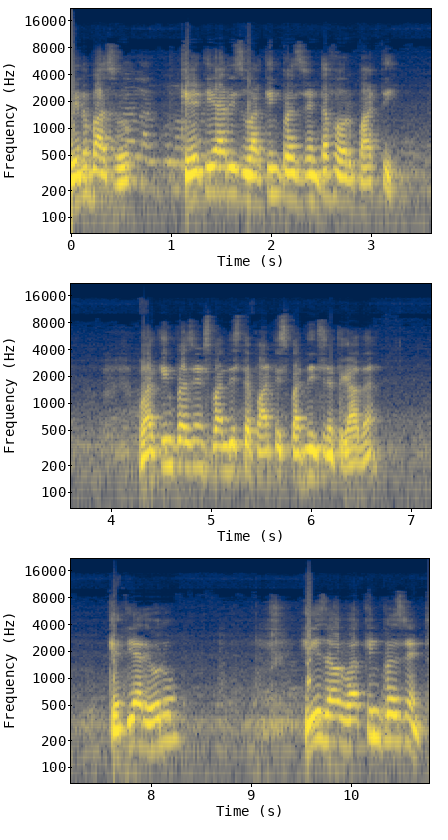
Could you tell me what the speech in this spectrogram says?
వినుబాసు KTR is working president of our party working president స్పందిస్తే పార్టీ స్పందించినట్టు కాదా? కేటీఆర్ ఎవరు? He is our working president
